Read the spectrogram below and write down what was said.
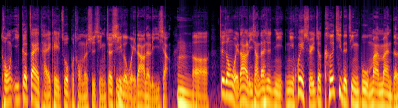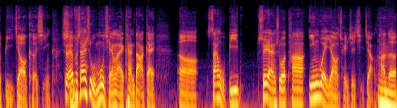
同一个在台可以做不同的事情，这是一个伟大的理想。嗯，呃，这种伟大的理想，但是你你会随着科技的进步，慢慢的比较可行。所以 F 三十五目前来看，大概呃三五 B 虽然说它因为要垂直起降，它的。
